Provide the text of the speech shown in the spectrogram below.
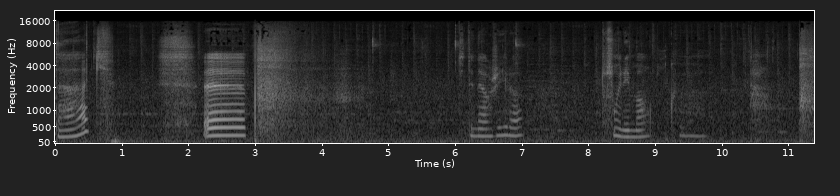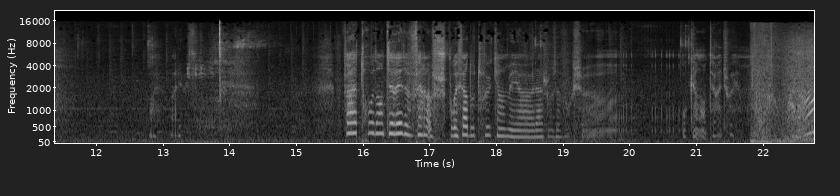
Tac. Euh, Petite énergie là. De toute façon, il est mort. Donc, euh... Ouais, allez, Pas trop d'intérêt de faire... Je pourrais faire d'autres trucs, hein, mais euh, là, je vous avoue que... Je... Aucun intérêt de jouer. Voilà.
